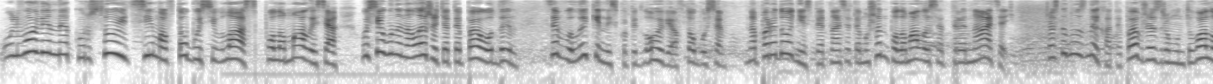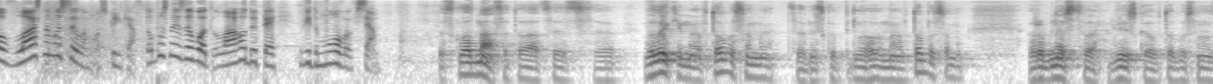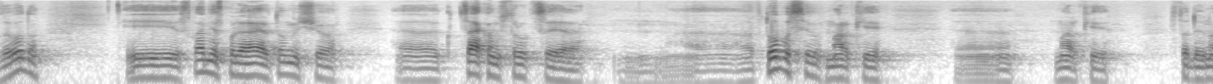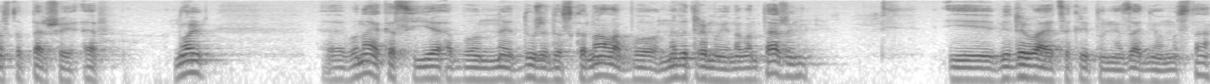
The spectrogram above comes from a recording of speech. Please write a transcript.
У Львові не курсують сім автобусів ЛАЗ, поламалися. Усі вони належать АТП-1. Це великі низькопідлогові автобуси. Напередодні з 15 машин поламалося 13. Частину з них АТП вже зремонтувало власними силами, оскільки автобусний завод лагодити відмовився. Складна ситуація з е, великими автобусами, це низькопідлоговими автобусами виробництва Львівського автобусного заводу. І складність полягає в тому, що ця конструкція е, автобусів марки, е, марки 191 F0, е, вона якась є або не дуже досконала, або не витримує навантажень і відривається кріплення заднього моста.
